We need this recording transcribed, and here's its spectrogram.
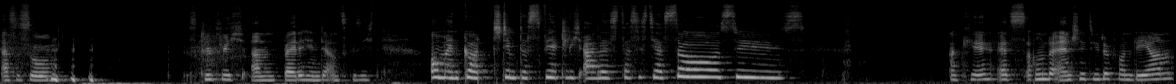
also so ist glücklich an beide Hände ans Gesicht. Oh mein Gott, stimmt das wirklich alles? Das ist ja so süß. Okay, jetzt runder Einschnitt wieder von Leon.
